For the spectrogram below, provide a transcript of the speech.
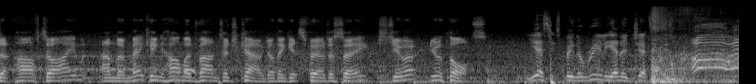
It's at half-time, and they're making home advantage count, I think it's fair to say. Stewart, your thoughts? Yes, it's been a really energetic... Oh,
